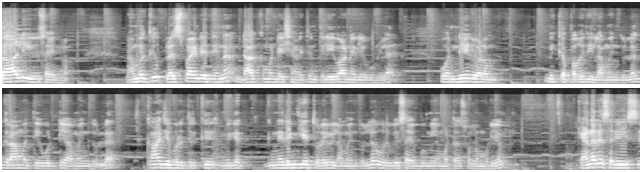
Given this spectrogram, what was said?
காலி விவசாய நிலம். நமக்கு ப்ளஸ் பாயிண்ட் எதுன்னா டாக்குமெண்டேஷன் அனைத்தும் தெளிவான நிலையில் உள்ள ஒரு நீர்வளம் மிக்க பகுதியில் அமைந்துள்ள கிராமத்தை ஒட்டி அமைந்துள்ள காஞ்சிபுரத்திற்கு மிக நெருங்கிய தொலைவில் அமைந்துள்ள ஒரு விவசாய பூமியை மட்டும் சொல்ல முடியும். கிணறு சர்வீஸு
